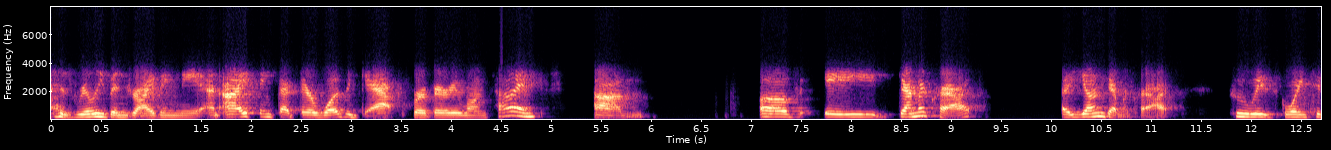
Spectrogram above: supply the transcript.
has really been driving me. And I think that there was a gap for a very long time um, of a Democrat, a young Democrat, who is going to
